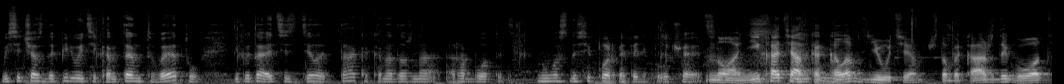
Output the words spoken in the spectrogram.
Вы сейчас допиливаете контент в эту и пытаетесь сделать так, как она должна работать. Но у вас до сих пор это не получается. Но они хотят, Я как Call of Duty, чтобы каждый год,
